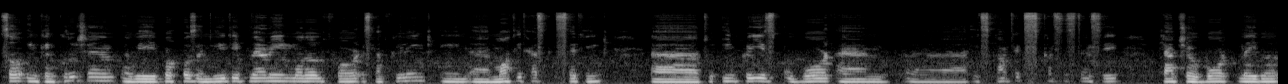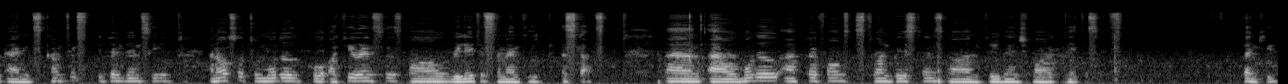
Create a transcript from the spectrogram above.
So in conclusion, uh, we propose a new deep learning model for slot filling in a multitask setting uh, to increase word and uh, its context consistency, capture word label and its context dependency, and also to model co-occurrences of related semantic slots. And our model uh, performs strong baselines on three benchmark datasets. Thank you.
